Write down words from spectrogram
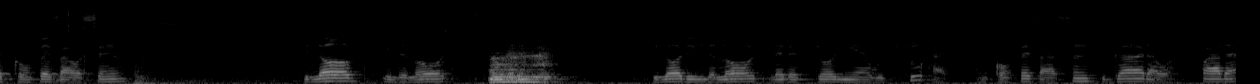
us confess our sins. Beloved in the Lord, Beloved in the Lord, let us draw near with true hearts and confess our sins to God our Father,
